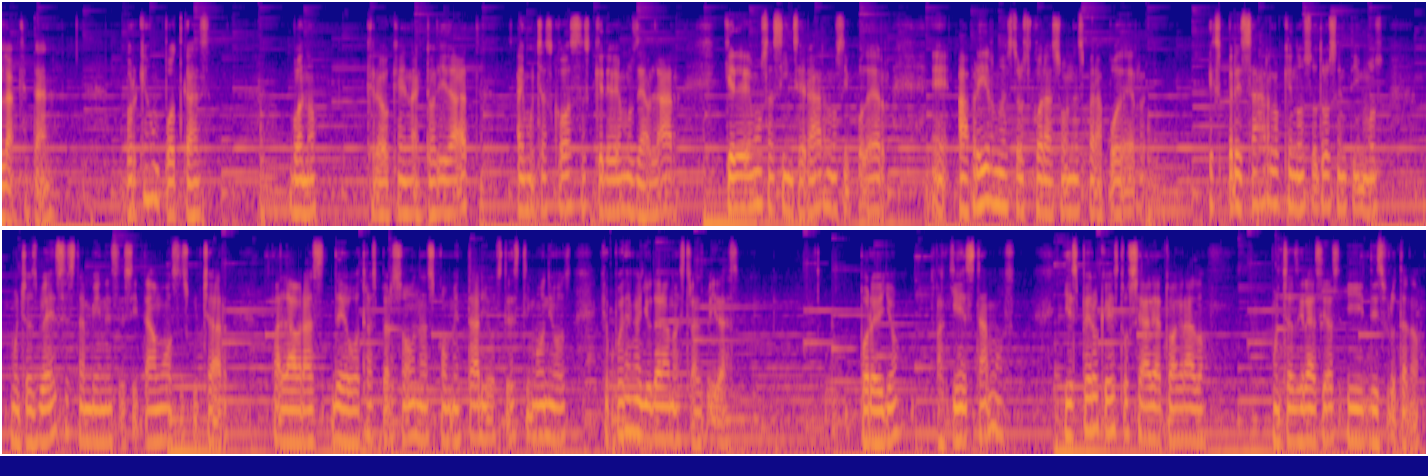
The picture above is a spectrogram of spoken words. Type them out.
Hola, ¿qué tal? ¿Por qué un podcast? Bueno, creo que en la actualidad hay muchas cosas que debemos de hablar, que debemos sincerarnos y poder eh, abrir nuestros corazones para poder expresar lo que nosotros sentimos. Muchas veces también necesitamos escuchar palabras de otras personas, comentarios, testimonios que pueden ayudar a nuestras vidas. Por ello, aquí estamos y espero que esto sea de a tu agrado. Muchas gracias y disfrútalo.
